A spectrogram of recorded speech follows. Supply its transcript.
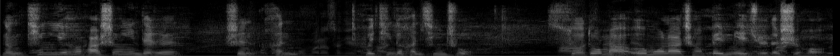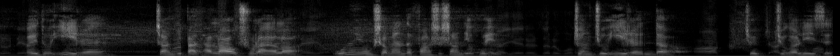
能听耶和华声音的人是很会听得很清楚。索多玛、俄摩拉城被灭绝的时候，唯独一人，上帝把他捞出来了。无论用什么样的方式，上帝会拯救一人的。就举个例子，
